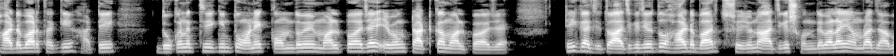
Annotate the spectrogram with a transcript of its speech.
হাটবার থাকে। হাটে দোকানের থেকে কিন্তু অনেক কম দামে মাল পাওয়া যায় এবং টাটকা মাল পাওয়া যায়। ঠিক আছে? তো আজকে যেহেতু হাট বার সেই জন্য আজকে সন্ধেবেলায় আমরা যাব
